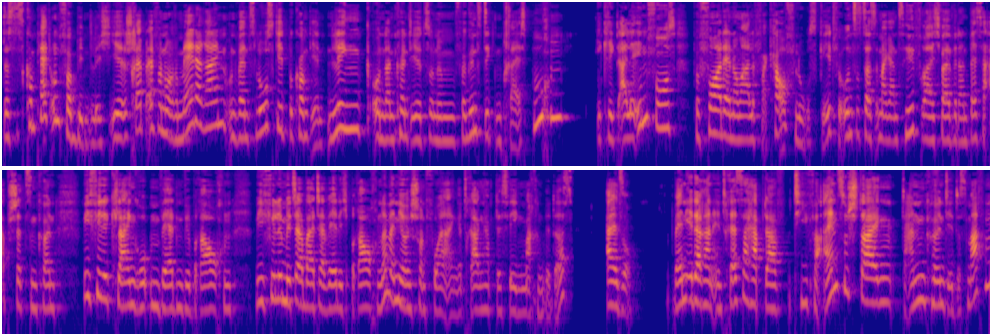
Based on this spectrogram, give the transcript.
Das ist komplett unverbindlich. Ihr schreibt einfach nur eure Mail da rein und wenn es losgeht, bekommt ihr einen Link und dann könnt ihr zu einem vergünstigten Preis buchen. Ihr kriegt alle Infos, bevor der normale Verkauf losgeht. Für uns ist das immer ganz hilfreich, weil wir dann besser abschätzen können, wie viele Kleingruppen werden wir brauchen, wie viele Mitarbeiter werde ich brauchen, ne, wenn ihr euch schon vorher eingetragen habt. Deswegen machen wir das. Also, wenn ihr daran Interesse habt, da tiefer einzusteigen, dann könnt ihr das machen.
